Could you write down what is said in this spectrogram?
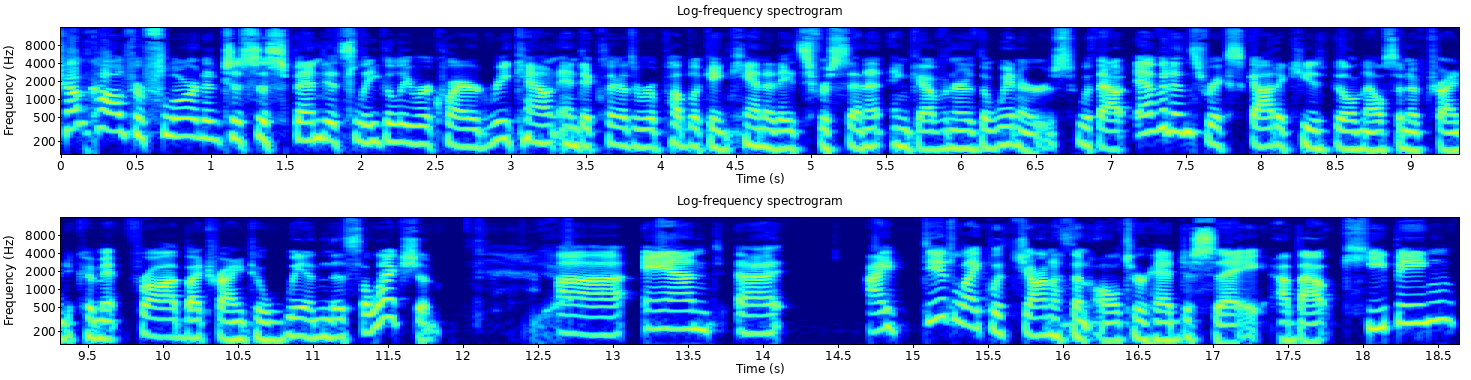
Trump called for Florida to suspend its legally required recount and declare the Republican candidates for Senate and governor the winners. Without evidence, Rick Scott accused Bill Nelson of trying to commit fraud by trying to win this election. Yeah. Uh, and uh, I did like what Jonathan Alter had to say about keeping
